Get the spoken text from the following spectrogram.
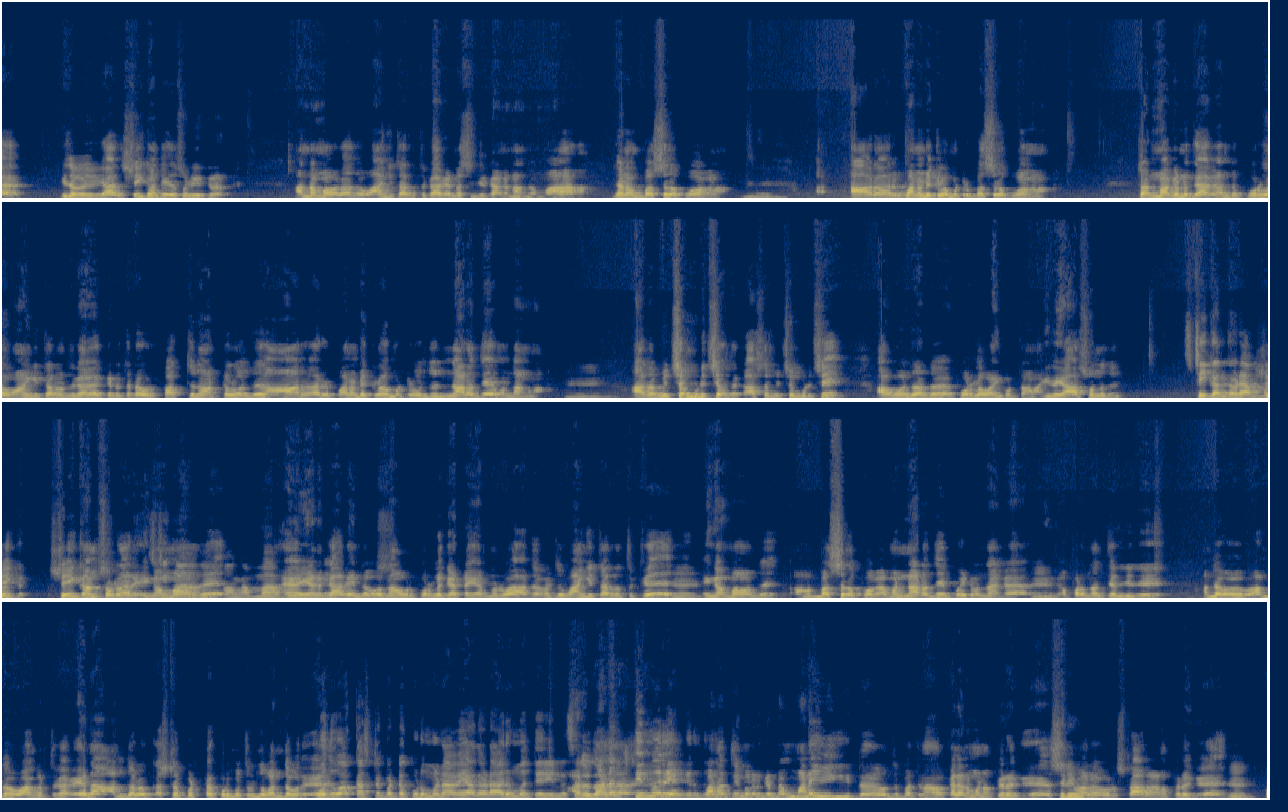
இதை யார் ஸ்ரீகாந்தே இதை சொல்லியிருக்கிறாரு. அந்த அம்மாவால அதை வாங்கி தரத்துக்காக என்ன செஞ்சிருக்காங்கன்னா அந்த அம்மா தினம் பஸ்ஸில் போவாங்களாம். ஆறு ஆறு பன்னெண்டு கிலோமீட்டர் பஸ்ஸில் போவாங்களாம். தன் மகனுக்காக அந்த பொருளை வாங்கி தரதுக்காக கிட்டத்தட்ட ஒரு பத்து நாட்கள் வந்து ஆறு ஆறு பன்னெண்டு கிலோமீட்டர் வந்து நடந்தே வந்தாங்களாம். அதை மிச்சம் பிடிச்சி அந்த காசை மிச்சம் பிடிச்சி அவங்க வந்து அந்த பொருளை வாங்கி கொடுத்தாங்களாம். இதை யார் சொன்னது? ஸ்ரீகாந்தோட அம்மா. ஸ்ரீ ஸ்ரீகாந்த் சொல்றாரு. எங்க அம்மா வந்து அவங்க அம்மா எனக்காக இந்த ஒரு நான் ஒரு பொருள் கேட்டேன் இரநூறுவா. அதை வந்து வாங்கி தர்றதுக்கு எங்க அம்மா வந்து அவங்க பஸ்ஸில் போகாம நடந்தே போயிட்டு வந்தாங்க. எனக்கு அப்புறம் தான் தெரிஞ்சுது. அந்த அந்த வாங்குறதுக்காக. ஏன்னா அந்த அளவுக்கு கஷ்டப்பட்ட குடும்பத்துல இருந்து வந்தவர். பொதுவா கஷ்டப்பட்ட குடும்பம்னாவே அதோட அருமை தெரியல அதுதான். திமிரு எங்க இருந்து பண திமிருன்னா மனைவி கிட்ட வந்து பாத்தீங்கன்னா கல்யாணம் பண்ண பிறகு சினிமால ஒரு ஸ்டார் ஆன பிறகு.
